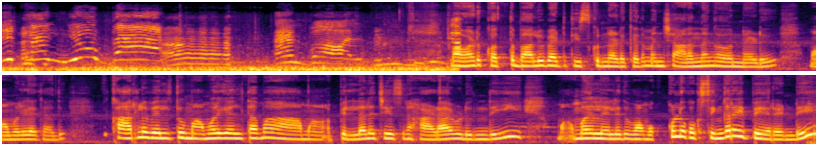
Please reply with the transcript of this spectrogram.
With my new bag and ball. మా వాడు కొత్త బాలు బ్యాట్ తీసుకున్నాడు కదా మంచి ఆనందంగా ఉన్నాడు. మామూలుగా కాదు. కార్లో వెళ్తూ మామూలుగా వెళ్తామా? మా పిల్లలు చేసిన హడావిడి ఉంది. మామూలుగా వా- ఒక్కళ్ళు ఒక్కొక్క సింగర్ అయిపోయారండి.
